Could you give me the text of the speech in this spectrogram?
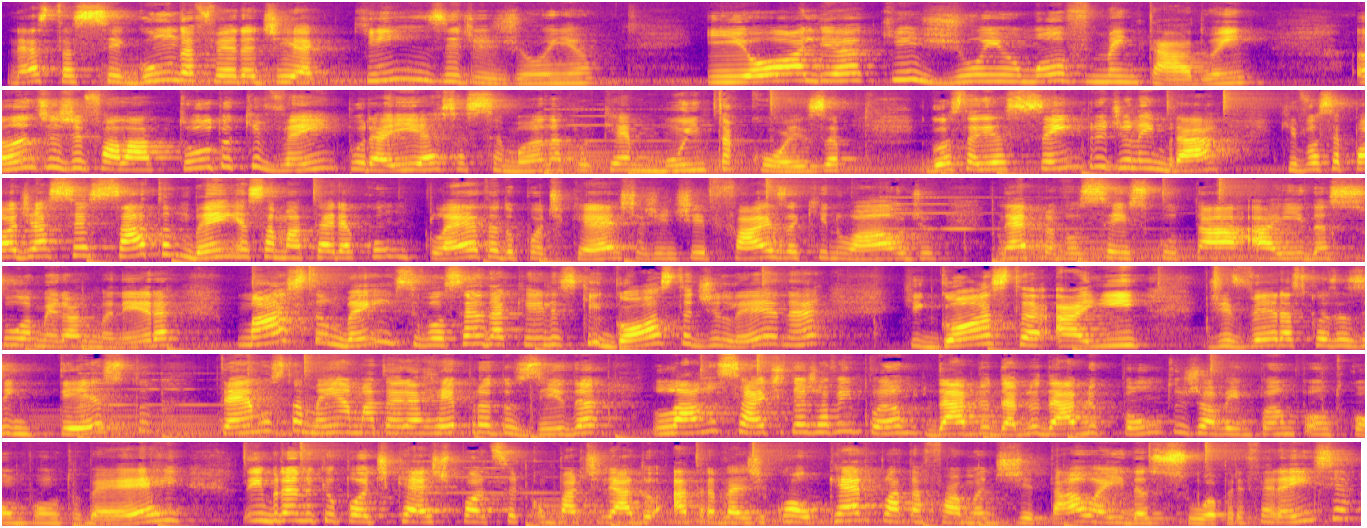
Nesta segunda-feira, dia 15 de junho. E olha que junho movimentado, hein? Antes de falar tudo que vem por aí essa semana, porque é muita coisa, gostaria sempre de lembrar que você pode acessar também essa matéria completa do podcast. A gente faz aqui no áudio, né, para você escutar aí da sua melhor maneira. Mas também, se você é daqueles que gosta de ler, né, que gosta aí de ver as coisas em texto, temos também a matéria reproduzida lá no site da Jovem Pan, www.jovempan.com.br. Lembrando que o podcast pode ser compartilhado através de qualquer plataforma digital aí da sua preferência.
